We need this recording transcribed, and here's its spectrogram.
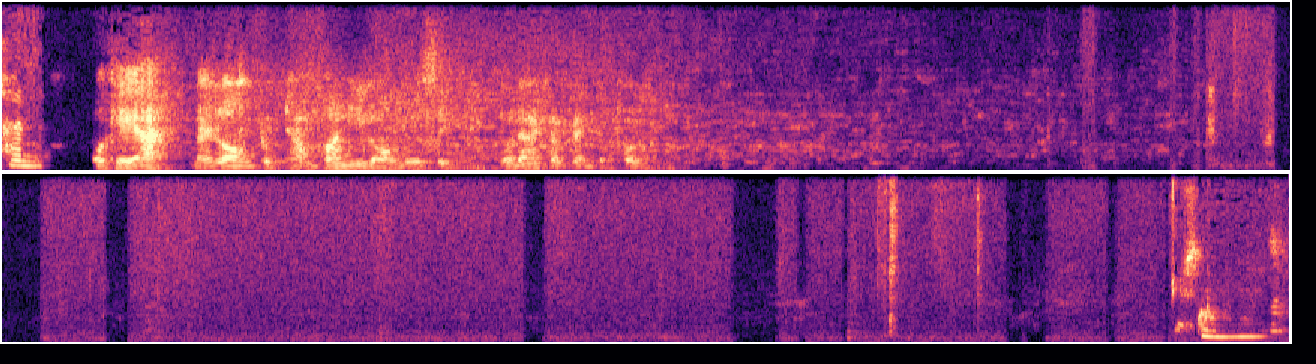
พัน โอเค อะ ไหนลองฝึกทำข้อนี้ลองดูสิว่าได้เท่ากันกับเท่าไหร่ สอง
